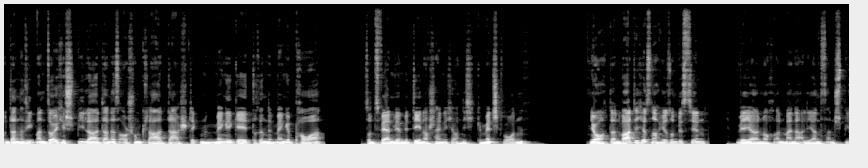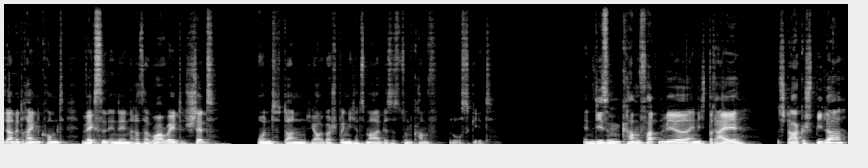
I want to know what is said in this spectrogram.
Und dann sieht man solche Spieler, dann ist auch schon klar, da steckt eine Menge Geld drin, eine Menge Power. Sonst wären wir mit denen wahrscheinlich auch nicht gematcht worden. Ja, dann warte ich jetzt noch hier so ein bisschen. Wer ja noch an meiner Allianz an Spieler mit reinkommt, wechsel in den Reservoir Raid Chat und dann ja, überspringe ich jetzt mal, bis es zum Kampf losgeht. In diesem Kampf hatten wir eigentlich drei starke Spieler.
